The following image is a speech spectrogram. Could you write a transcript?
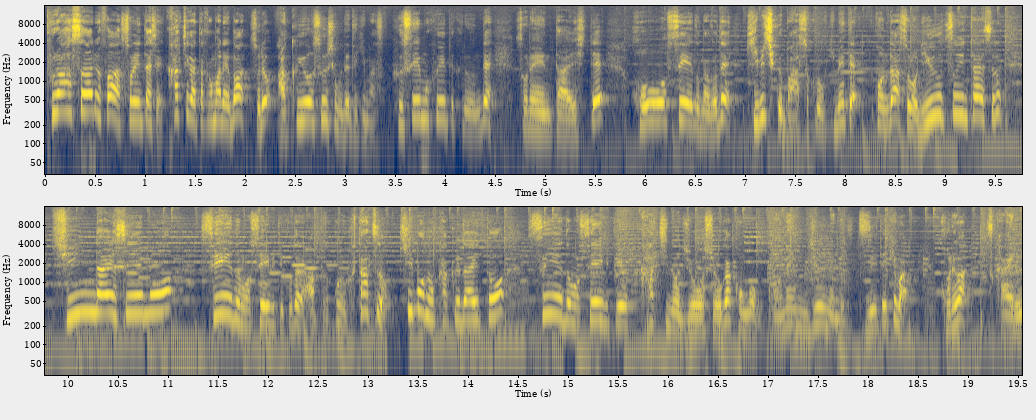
プラスアルファそれに対して価値が高まればそれを悪用する人も出てきます。不正も増えてくるんでそれに対して法制度などで厳しく罰則を決めて今度はその流通に対する信頼性も制度の整備ということでアップこの2つの規模の拡大と制度の整備という価値の上昇が今後5年10年で続いていけばこれは使える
